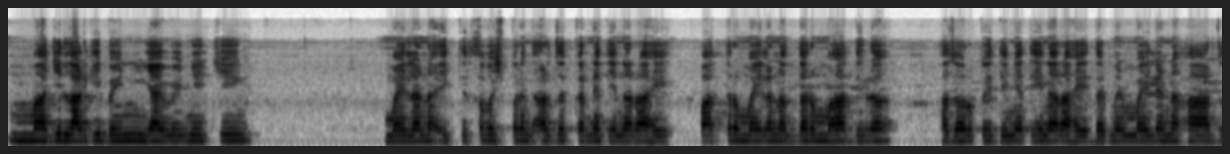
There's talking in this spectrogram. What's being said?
माझी लाडकी बहीण या योजनेची महिलांना एकतीस ऑगस्टपर्यंत अर्ज करण्यात येणार आहे. पात्र महिलांना दरमहा दीड हजार रुपये देण्यात येणार आहे. दरम्यान महिलांना हा अर्ज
